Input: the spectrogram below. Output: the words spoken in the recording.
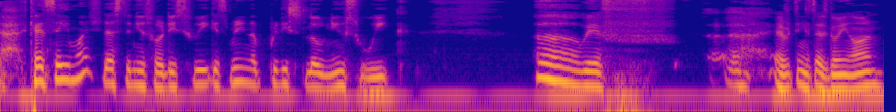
can't say much. That's the news for this week. It's been a pretty slow news week. Uh, with uh, everything that's going on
